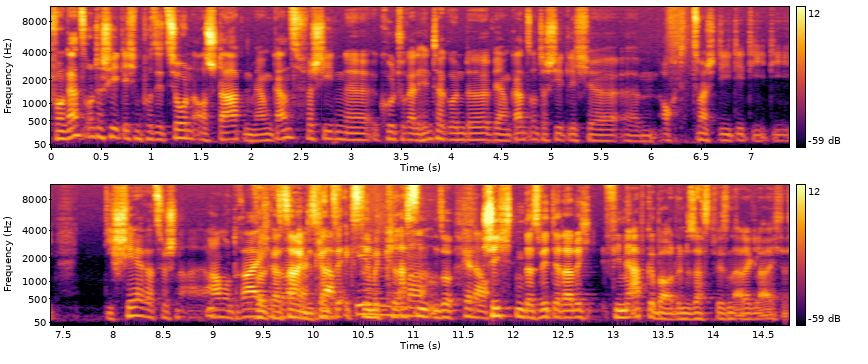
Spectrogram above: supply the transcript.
von ganz unterschiedlichen Positionen aus starten. Wir haben ganz verschiedene kulturelle Hintergründe, wir haben ganz unterschiedliche, ähm, auch zum Beispiel die, die, die, die, die Schere zwischen Arm und Reich. Ich wollte gerade so sagen, das ganze extreme Klassen und so genau. Schichten, das wird ja dadurch viel mehr abgebaut, wenn du sagst, wir sind alle gleich.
